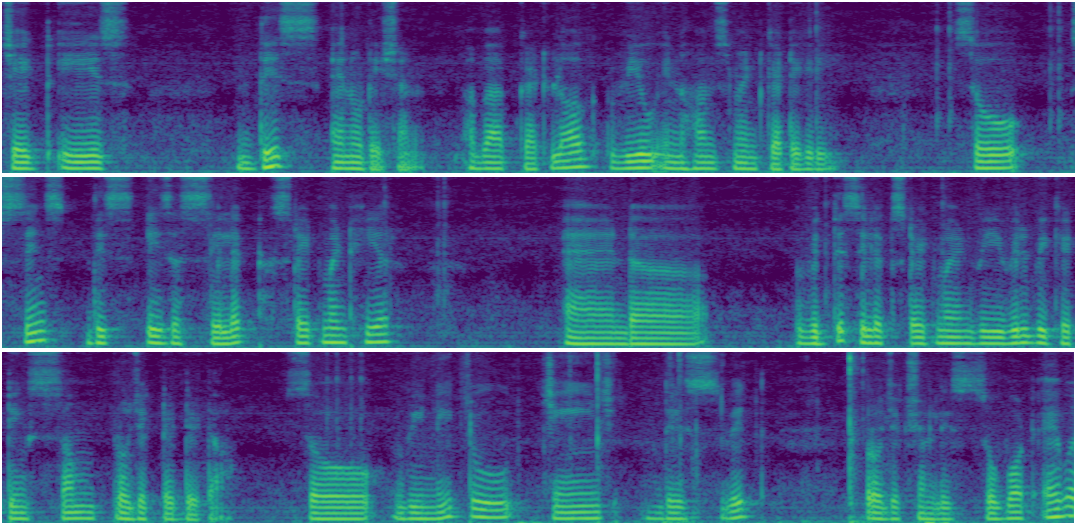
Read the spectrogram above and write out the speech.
checked is this annotation ABAP catalog view enhancement category. So since this is a select statement here and uh, with this select statement we will be getting some projected data so we need to change this with projection list. So whatever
